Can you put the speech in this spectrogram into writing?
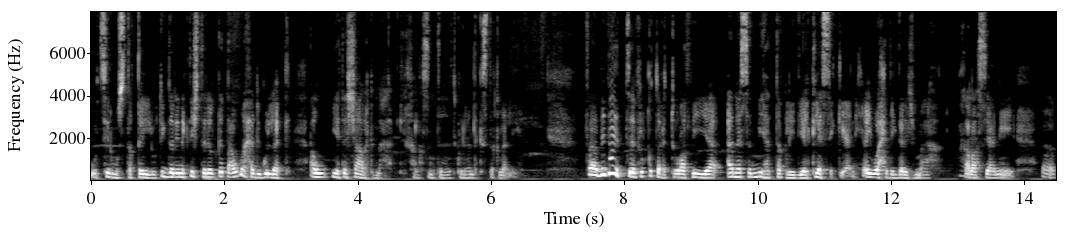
وتصير مستقل وتقدر إنك تشتري القطعة وما حد يقول لك أو يتشارك معك. خلاص أنت تكون عندك استقلالية. فبديت في القطع التراثية أنا أسميها التقليدية الكلاسيك يعني. أي واحد يقدر يجمعها. خلاص يعني آه،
